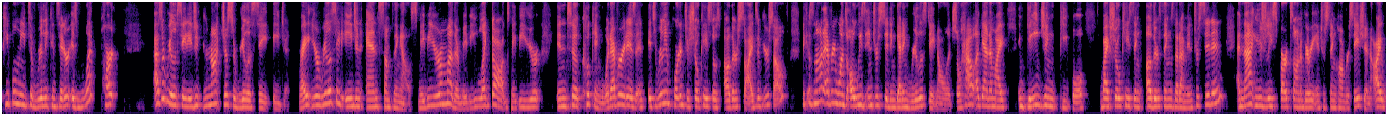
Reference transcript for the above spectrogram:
people need to really consider is what part as a real estate agent, you're not just a real estate agent, right? You're a real estate agent and something else. Maybe you're a mother, maybe you like dogs, maybe you're into cooking, whatever it is. And it's really important to showcase those other sides of yourself because not everyone's always interested in getting real estate knowledge. So, how again am I engaging people by showcasing other things that I'm interested in. And that usually sparks on a very interesting conversation. I,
